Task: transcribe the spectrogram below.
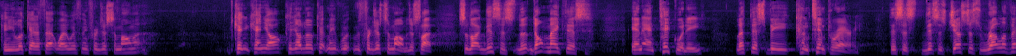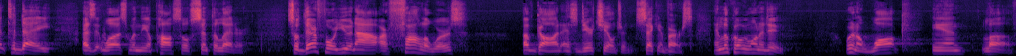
Can you look at it that way with me for just a moment? Can, can y'all can y'all look at me for just a moment? Just like so, like this is. Don't make this in antiquity. Let this be contemporary. This is this is just as relevant today as it was when the apostle sent the letter. So therefore, you and I are followers of God as dear children. Second verse. And look what we want to do. We're going to walk in love.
